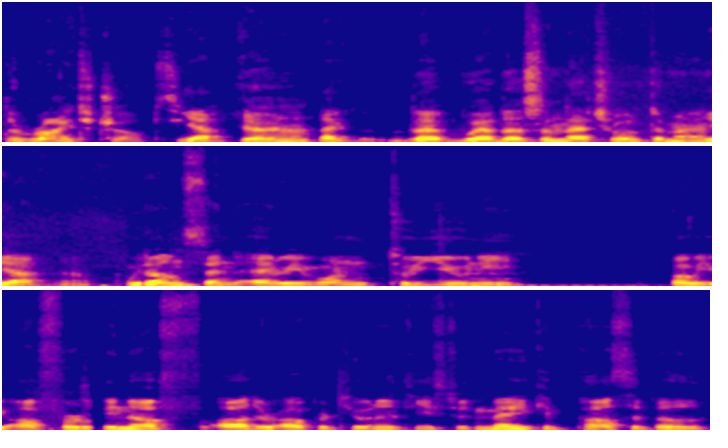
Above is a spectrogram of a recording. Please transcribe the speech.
The right jobs. Yeah. Yeah, yeah. Like, that, like, where there's a natural demand. Yeah. yeah. We don't send everyone to uni but we offer enough other opportunities to make it possible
